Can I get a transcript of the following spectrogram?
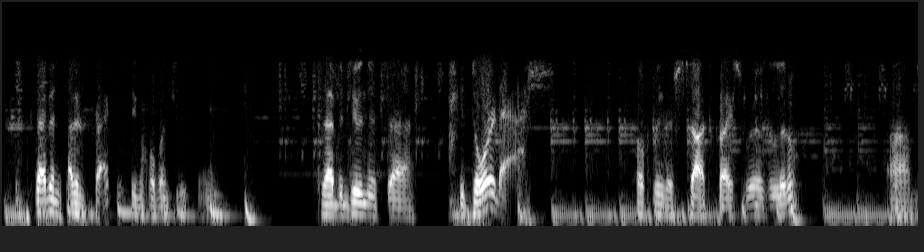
Because I've been I've been practicing a whole bunch of these things. Because I've been doing this uh, the DoorDash. Hopefully their stock price rose a little. Um,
